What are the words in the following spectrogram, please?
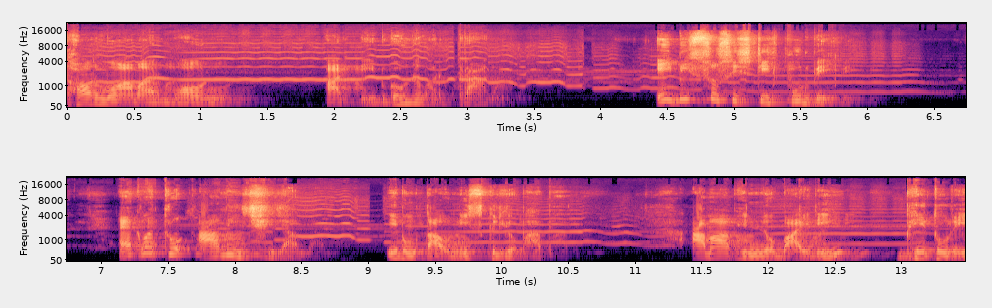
ধর্ম আমার মন। আর দেবগণ আমার প্রাণ। এই বিশ্ব সৃষ্টির পূর্বে একমাত্র আমি ছিলাম এবং তাও নিষ্ক্রিয়ভাবে আমা ভিন্ন বাইরে, ভেতরে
